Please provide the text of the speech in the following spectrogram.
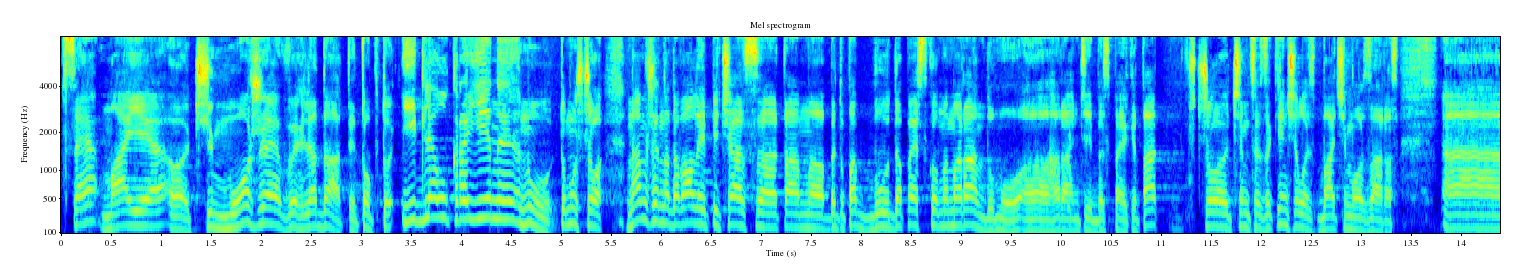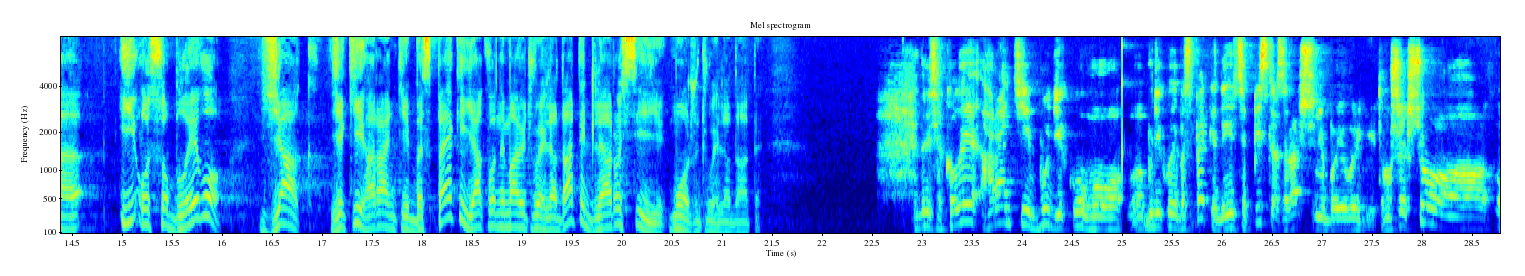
це має е, чи може виглядати? Тобто і для України, ну тому що нам вже надавали під час е, там е, Будапештського меморандуму гарантії безпеки. Так що чим це закінчилось, бачимо зараз. І особливо. Як які гарантії безпеки, як вони мають виглядати для Росії, можуть виглядати? Дивіться, коли гарантії будь-якого будь-якої безпеки даються після завершення бойових дій. Тому що якщо е,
